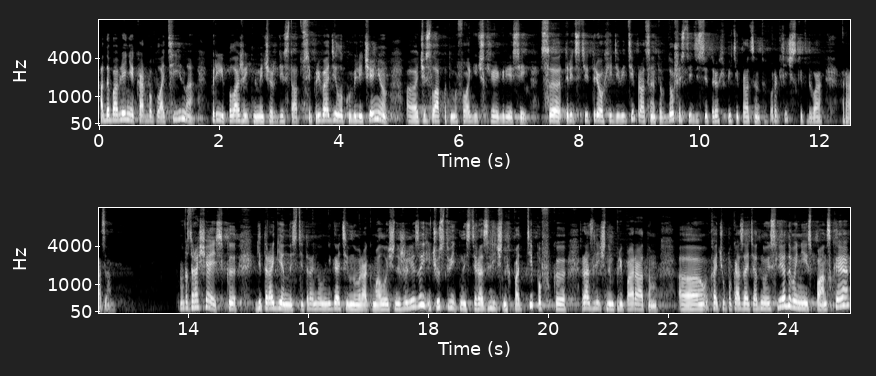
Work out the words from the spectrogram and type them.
а добавление карбоплатина при положительном HRD-статусе приводило к увеличению э, числа патоморфологических регрессий с 33,9% до 63,5%, практически в два раза. Возвращаясь к гетерогенности тройного негативного рака молочной железы и чувствительности различных подтипов к различным препаратам, э, хочу показать одно исследование испанское,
